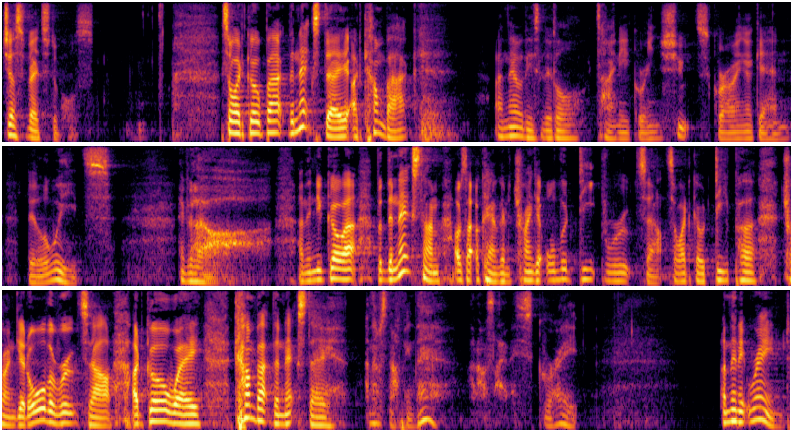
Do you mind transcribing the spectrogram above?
just vegetables. So I'd go back the next day, I'd come back, and there were these little tiny green shoots growing again, little weeds. I'd be like, oh, and then you go out. But the next time, I was like, okay, I'm going to try and get all the deep roots out. So I'd go deeper, try and get all the roots out. I'd go away, come back the next day, and there was nothing there. And I was like, this is great. And then it rained.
